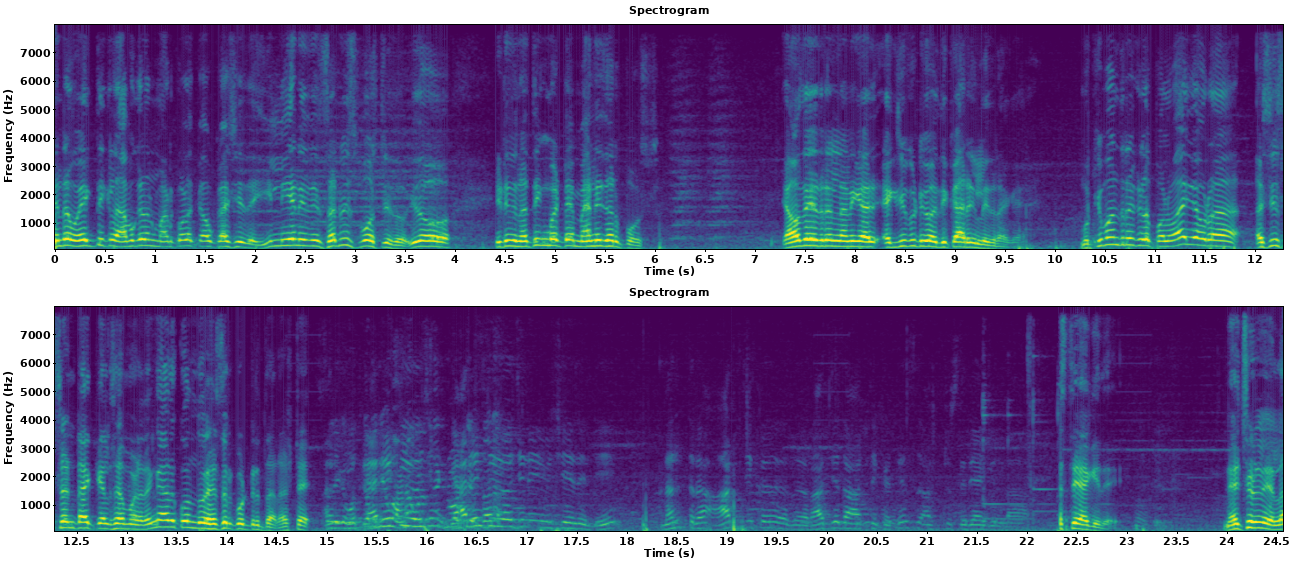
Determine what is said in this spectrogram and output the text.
ಏನಾರ ವೈಯಕ್ತಿಕ ಲಾಭಗಳನ್ನು ಮಾಡ್ಕೊಳ್ಳೋಕ್ಕೆ ಅವಕಾಶ ಇದೆ. ಇಲ್ಲಿ ಏನಿದೆ? ಸರ್ವಿಸ್ ಪೋಸ್ಟ್ ಇದು. ಇದು it is nothing but a manager post ಯಾವುದೇ ಇದರಲ್ಲಿ ನನಗೆ ಎಕ್ಸಿಕ್ಯೂಟಿವ್ ಅಧಿಕಾರಿ ಇಲ್ಲ ಇದ್ರಾಗ. ಮುಖ್ಯಮಂತ್ರಿಗಳ ಫಲವಾಗಿ ಅವರ ಅಸಿಸ್ಟೆಂಟಾಗಿ ಕೆಲಸ ಮಾಡಿದಂಗೆ ಅದಕ್ಕೊಂದು ಹೆಸರು ಕೊಟ್ಟಿರ್ತಾರೆ ಅಷ್ಟೇ. ಗ್ಯಾರಂಟಿ ಯೋಜನೆ ವಿಷಯದಲ್ಲಿ ನಂತರ ಆರ್ಥಿಕ ರಾಜ್ಯದ ಆರ್ಥಿಕತೆ ಅಷ್ಟು ಸರಿಯಾಗಿಲ್ಲ. ಜಾಸ್ತಿ ಆಗಿದೆ ನ್ಯಾಚುರಲಿ ಅಲ್ಲ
